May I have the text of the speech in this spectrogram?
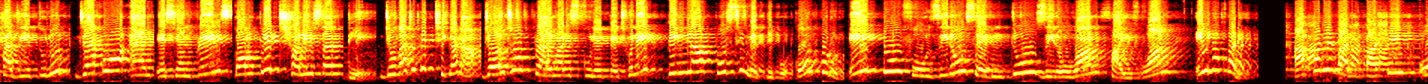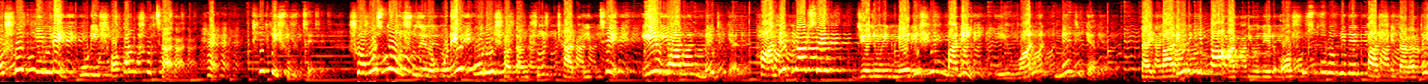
সাজিয়ে তুলুন Jaquar and Asian paints complete solution দিয়ে। যোগাযোগের ঠিকানা জলচক প্রাইমারি স্কুলের পেছনে পিংলা, পশ্চিম মেদিনীপুর। কল করুন এইট এই নম্বরে। আপনাদের বাড়ির পাশে ওষুধ কিনলে কুড়ি শতাংশ ছাড়। হ্যাঁ ঠিকই শুনছেন। সমস্ত ওষুধের ওপরে কুড়ি শতাংশ ছাড় দিচ্ছে A one medical hundred percent genuine medicine মানে এ ওয়ান মেডিকেল তাই বাড়ির কিংবা আত্মীয়দের অসুস্থ রোগীদের পাশে দাঁড়াতে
